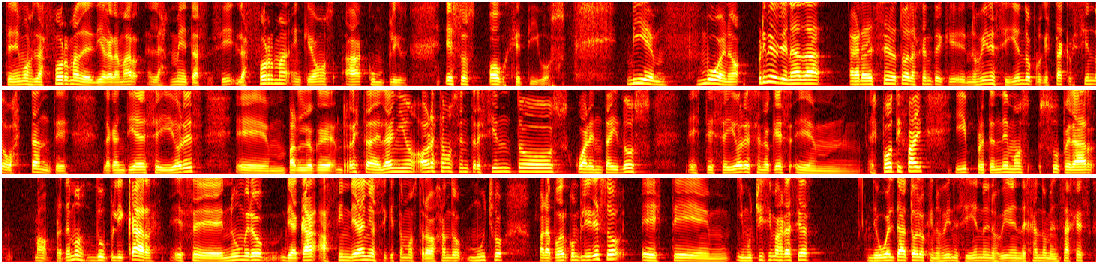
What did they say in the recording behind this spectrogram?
tenemos la forma de diagramar las metas, ¿sí? la forma en que vamos a cumplir esos objetivos. Bien, bueno, primero que nada, agradecer a toda la gente que nos viene siguiendo porque está creciendo bastante la cantidad de seguidores eh, para lo que resta del año. Ahora estamos en 342 este, seguidores en lo que es em, Spotify y pretendemos superar, pretendemos duplicar ese número de acá a fin de año, así que estamos trabajando mucho para poder cumplir eso. Este, y muchísimas gracias de vuelta a todos los que nos vienen siguiendo y nos vienen dejando mensajes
